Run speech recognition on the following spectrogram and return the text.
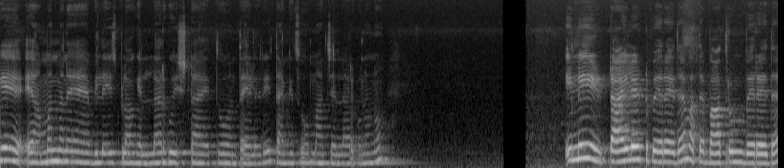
ಹಾಗೆ ಅಮ್ಮನ ಮನೆ ವಿಲೇಜ್ ಬ್ಲಾಗ್ ಎಲ್ಲರಿಗೂ ಇಷ್ಟ ಆಯಿತು ಅಂತ ಹೇಳಿದ್ರಿ. ಥ್ಯಾಂಕ್ ಯು ಸೋ ಮಚ್ ಎಲ್ಲರಿಗೂ ಇಲ್ಲಿ ಟಾಯ್ಲೆಟ್ ಬೇರೆ ಇದೆ, ಮತ್ತು ಬಾತ್ರೂಮ್ ಬೇರೆ ಇದೆ.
